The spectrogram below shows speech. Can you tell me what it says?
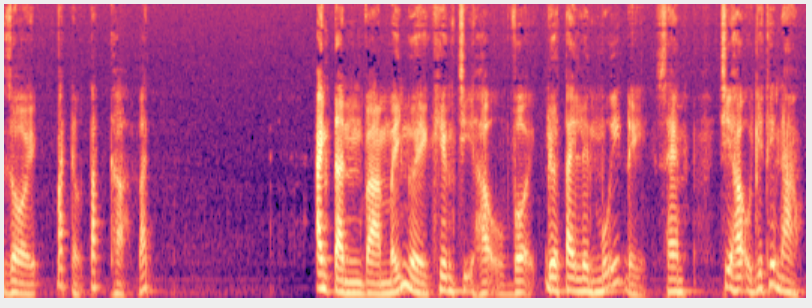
rồi bắt đầu tắt thở mất. Anh Tần và mấy người khiêng chị Hậu vội đưa tay lên mũi để xem chị Hậu như thế nào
